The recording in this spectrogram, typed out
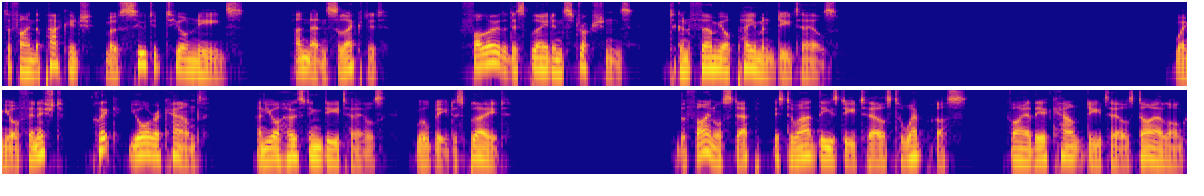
to find the package most suited to your needs, and then select it. Follow the displayed instructions to confirm your payment details. When you're finished, click Your Account, and your hosting details will be displayed. The final step is to add these details to WebPlus via the Account Details dialog.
